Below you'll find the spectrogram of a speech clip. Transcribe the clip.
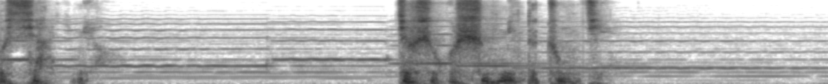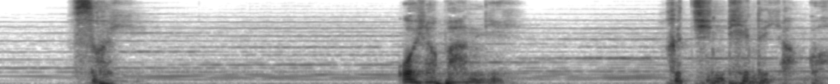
我下一秒，就是我生命的终结。所以，我要把你和今天的阳光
